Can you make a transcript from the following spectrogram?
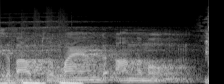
is about to land on the moon.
